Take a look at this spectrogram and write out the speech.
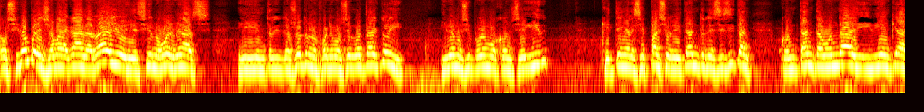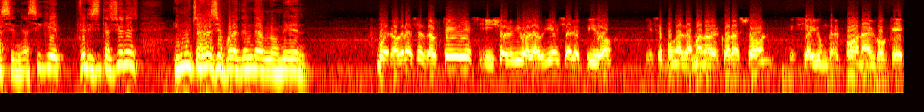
o si no, pueden llamar acá a la radio y decirnos, bueno, mirá, y entre nosotros nos ponemos en contacto y, y vemos si podemos conseguir que tengan ese espacio que tanto necesitan con tanta bondad y bien que hacen. Así que felicitaciones y muchas gracias por atendernos, Miguel. Bueno, gracias a ustedes y yo le digo a la audiencia, le pido que se pongan la mano del corazón, que si hay un galpón, algo que,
